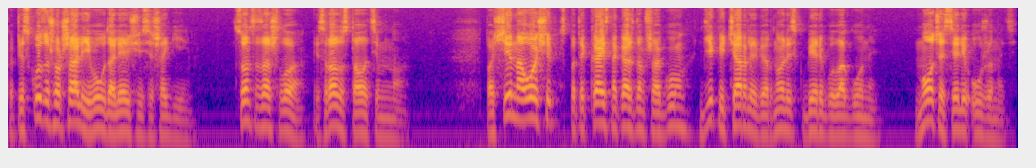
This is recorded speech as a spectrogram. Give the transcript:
По песку зашуршали его удаляющиеся шаги. Солнце зашло, и сразу стало темно. Почти на ощупь, спотыкаясь на каждом шагу, Дик и Чарли вернулись к берегу лагуны. Молча сели ужинать.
